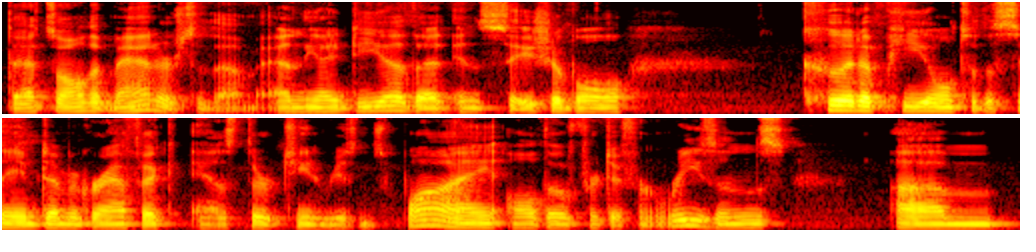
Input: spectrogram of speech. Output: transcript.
that's all that matters to them. And the idea that Insatiable could appeal to the same demographic as 13 Reasons Why, although for different reasons, um,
